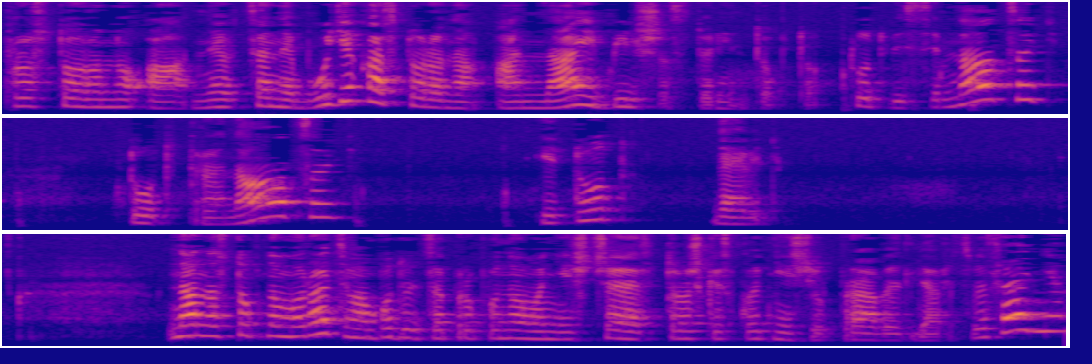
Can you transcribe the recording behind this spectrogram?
про сторону А. Це не будь-яка сторона, а найбільша сторін. Тобто тут 18, тут 13 і тут 9. На наступному році вам будуть запропоновані ще трошки складніші вправи для розв'язання.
